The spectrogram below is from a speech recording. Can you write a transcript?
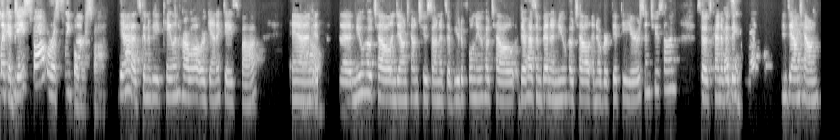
like a day spa or a sleepover spa? Yeah, it's going to be Kaelen Harwell Organic Day Spa, and wow. it's the new hotel in downtown Tucson. It's a beautiful new hotel. There hasn't been a new hotel in over 50 years in Tucson, so it's kind of That's a big incredible. in downtown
